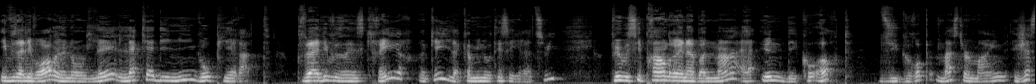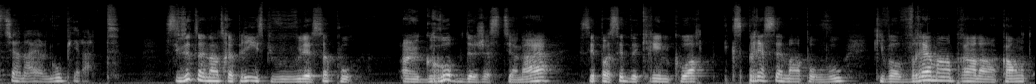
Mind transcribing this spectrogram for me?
et vous allez voir un onglet l'Académie GoPirate. Vous pouvez aller vous inscrire, OK? La communauté, c'est gratuit. Vous pouvez aussi prendre un abonnement à une des cohortes du groupe Mastermind Gestionnaire GoPirate. Si vous êtes une entreprise puis vous voulez ça pour un groupe de gestionnaires, c'est possible de créer une cohorte expressément pour vous qui va vraiment prendre en compte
